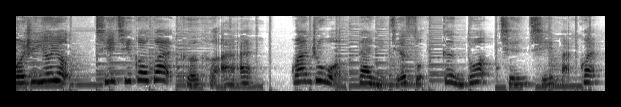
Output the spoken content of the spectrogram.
我是悠悠。奇奇怪怪，可可爱爱，关注我，带你解锁更多千奇百怪。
